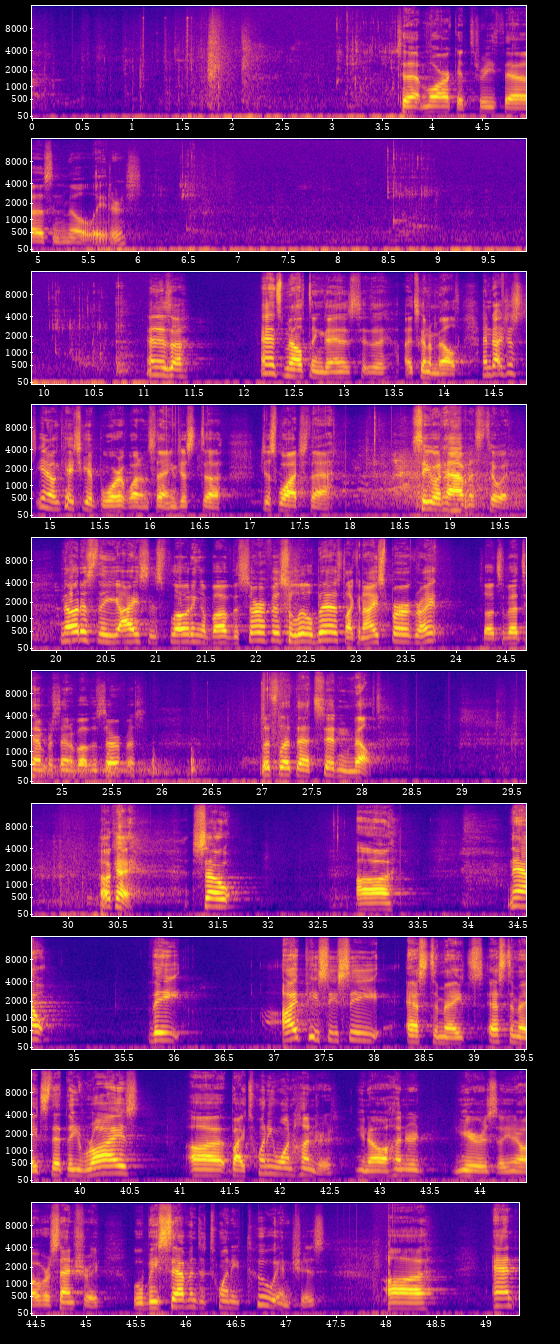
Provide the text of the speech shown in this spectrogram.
to that mark at 3,000 milliliters. and there's a, and it's melting, and it's, it's going to melt. And I just, you know, in case you get bored of what I'm saying, just, uh, just watch that. See what happens to it. Notice the ice is floating above the surface a little bit. Like an iceberg, right? So it's about 10% above the surface. Let's let that sit and melt. Okay, so uh, now the IPCC estimates, estimates that the rise uh, by 2100, you know, 100 years, you know, over a century, will be 7 to 22 inches. Uh, and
